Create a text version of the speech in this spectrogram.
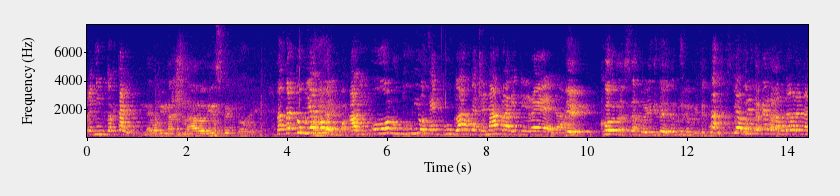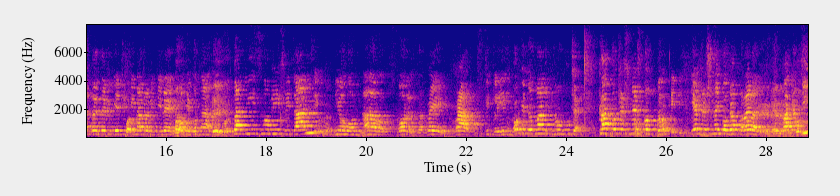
pred njim drhtali. Ne voli naš narod inspektori. Pa, pa to mu ja Ma, govorim, ali on utuvio sebi u glavu da će napraviti reda. Je, kod nas napraviti red, ne može napraviti Ja mu isto kažem, pa da vremena što je tebi gdje ćeš ti napraviti red, Ma. ovdje kod nas. E, pa- Pa nismo mi švicarci, mi ovo narod stvoren za red, rad, disciplinu. Ovdje te od malih nogu uče kako ćeš nešto drpiti, gdje ćeš nekoga prevariti. e, Pa kad to- ti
